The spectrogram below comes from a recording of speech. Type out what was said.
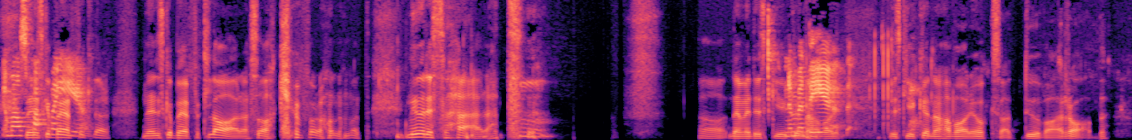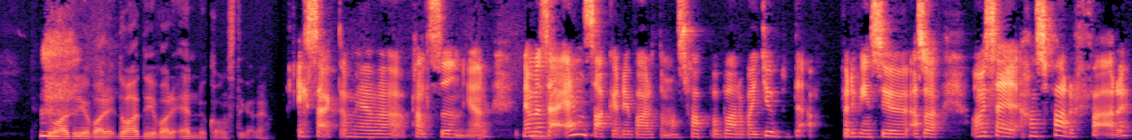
men hans när, ni ska pappa börja är... förklara, när ni ska börja förklara saker för honom. Att nu är det så här att... Mm. Ja, nej men det skulle ju Nej kunna ha det, varit, det skulle kunna ha varit också att du var arab. Då hade det ju varit, då hade det varit ännu konstigare. Exakt, om jag var palestinier. Nej men Mm. så här, en sak hade varit om hans pappa bara var jude. För det finns ju, alltså om vi säger hans farfar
